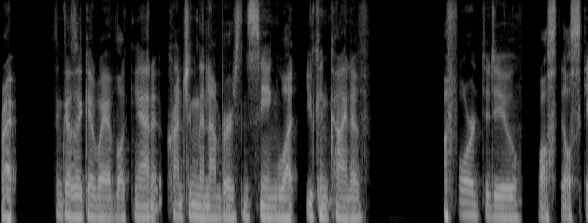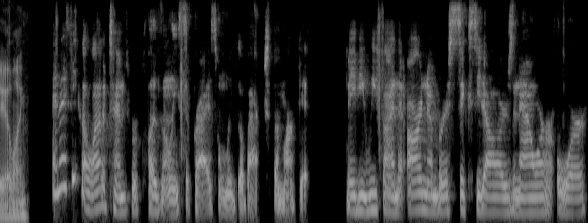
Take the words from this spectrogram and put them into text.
Right. I think that's a good way of looking at it, crunching the numbers and seeing what you can kind of afford to do while still scaling. And I think a lot of times we're pleasantly surprised when we go back to the market. Maybe we find that our number is $60 an hour or,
